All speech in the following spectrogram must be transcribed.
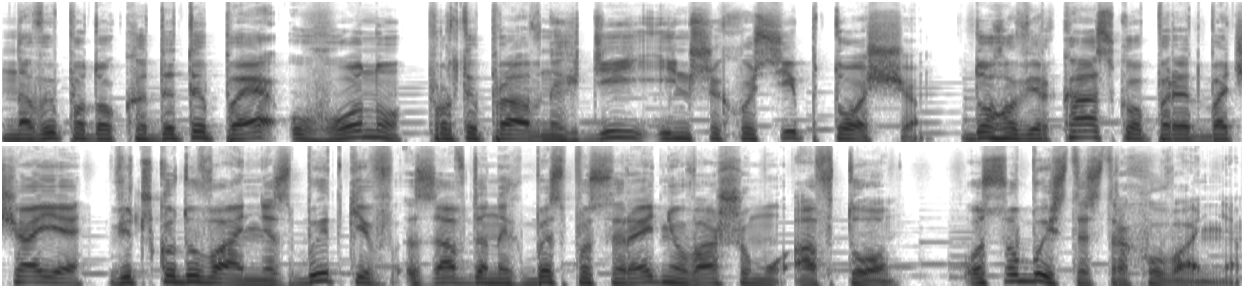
на випадок ДТП, угону, протиправних дій інших осіб тощо. Договір каско передбачає відшкодування збитків, завданих безпосередньо вашому авто. Особисте страхування.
